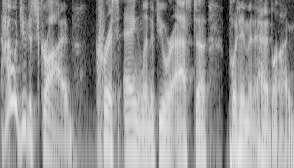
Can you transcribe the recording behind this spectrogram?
How would you describe Chris Anglin if you were asked to put him in a headline?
